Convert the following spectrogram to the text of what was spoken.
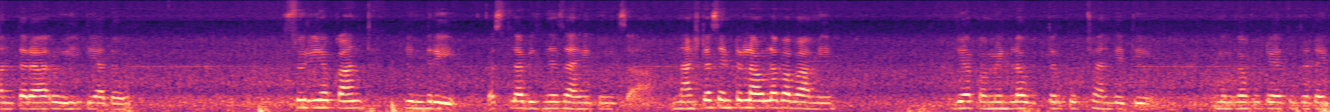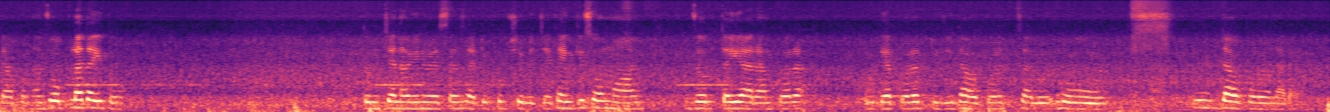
अंतरा रोहित यादव. सूर्यकांत इंद्रे कसला बिझनेस आहे तुमचा? नाश्ता सेंटर लावला बाबा आम्ही. ज्या कमेंटला उत्तर खूप छान देते. मुलगा कुठे आहे तुझा ताई दाखवणार झोपला ताई तो. तुमच्या नवीन व्यवसायासाठी खूप शुभेच्छा. थँक्यू सो मच झोप ताई आराम कर. उद्या परत तुझी धावपळ चालू. हो. खूप धावपळ होणार आहे.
